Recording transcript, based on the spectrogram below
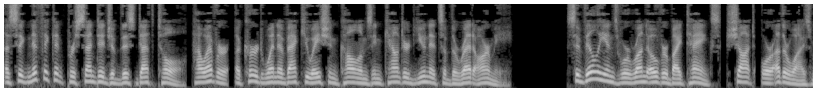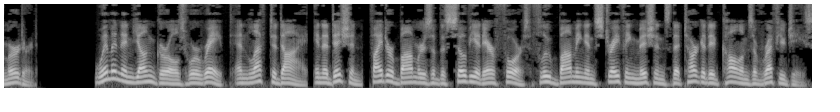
A significant percentage of this death toll, however, occurred when evacuation columns encountered units of the Red Army. Civilians were run over by tanks, shot, or otherwise murdered. Women and young girls were raped and left to die. In addition, fighter bombers of the Soviet Air Force flew bombing and strafing missions that targeted columns of refugees.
